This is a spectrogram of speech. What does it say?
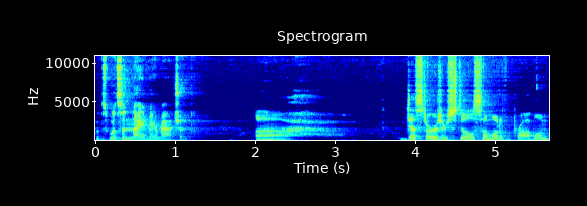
What's what's a nightmare matchup? Uh, Death Stars are still somewhat of a problem,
